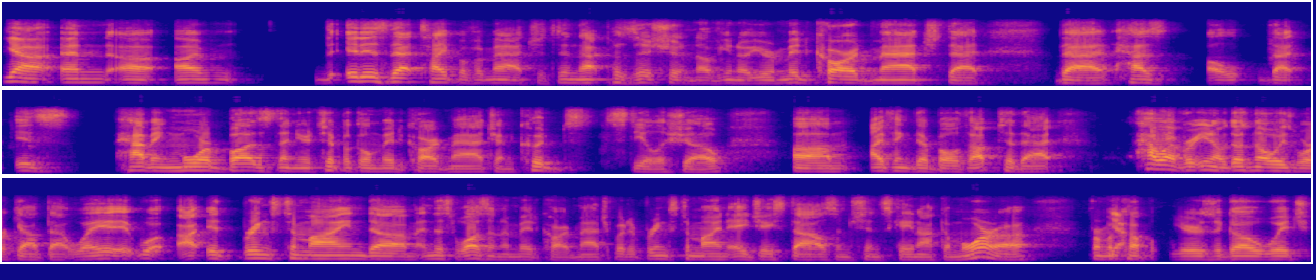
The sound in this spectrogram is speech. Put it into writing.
Yeah, and uh, I'm. It is that type of a match. It's in that position of you know your mid card match that that has a, that is having more buzz than your typical mid card match and could steal a show. Um, I think they're both up to that. However, you know, it doesn't always work out that way. It it brings to mind, um, and this wasn't a mid card match, but it brings to mind AJ Styles and Shinsuke Nakamura from a yeah. couple years ago, which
